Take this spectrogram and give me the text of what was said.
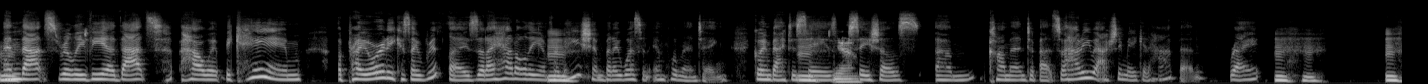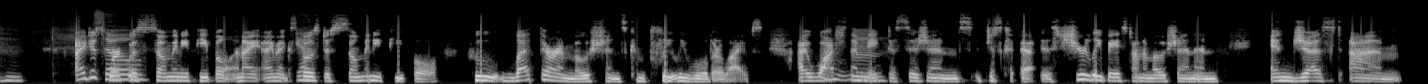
Mm. And that's really via that's how it became a priority because I realized that I had all the mm. information, mm. but I wasn't implementing. Going back to mm. Say, yeah. Seychelle's um, comment about so how do you actually make it happen, right? Mm-hmm. Mm-hmm. I just so, work with so many people, and I, I'm exposed yeah. to so many people who let their emotions completely rule their lives. I watch mm-hmm. them make decisions just uh, sheerly based on emotion and and just um,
